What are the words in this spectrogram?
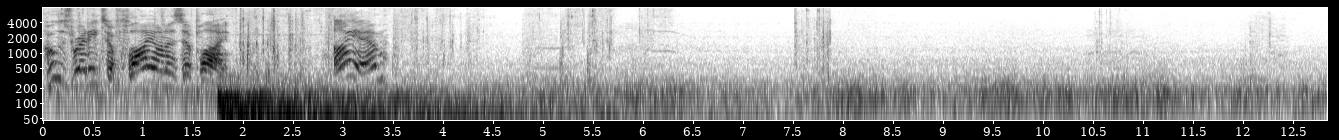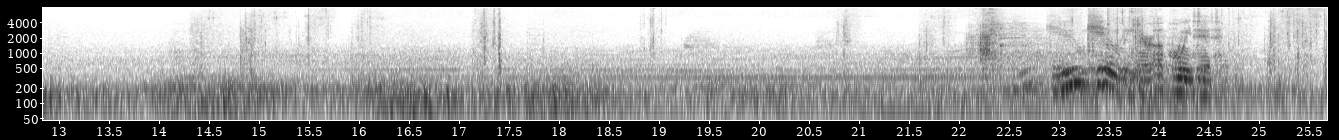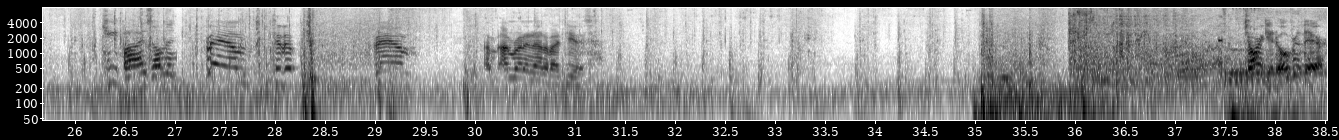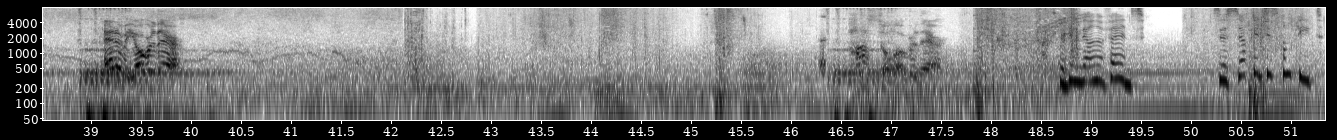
Who's ready to fly on a zip line? I am. New kill leader appointed. Keep eyes on the. Bam! To the... Bam! I'm, I'm running out of ideas. Target over there. Enemy over there. Hostile over there. Taking down the fence. The circuit is complete.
